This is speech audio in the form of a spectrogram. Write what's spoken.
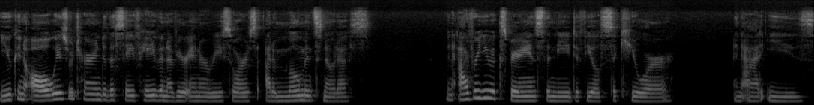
you can always return to the safe haven of your inner resource at a moment's notice whenever you experience the need to feel secure and at ease.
